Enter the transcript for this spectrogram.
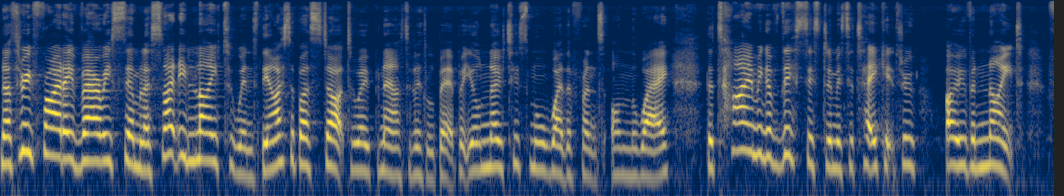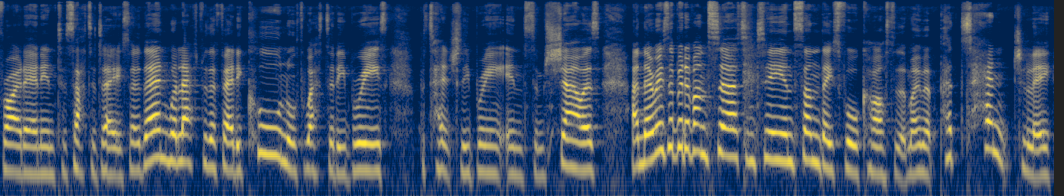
Now through Friday, very similar, slightly lighter winds. The isobars start to open out a little bit, but you'll notice more weather fronts on the way. The timing of this system is to take it through overnight Friday and into Saturday. So then we're left with a fairly cool northwesterly breeze, potentially bringing in some showers. And there is a bit of uncertainty in Sunday's forecast at the moment, potentially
